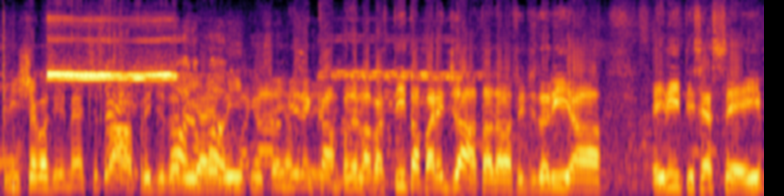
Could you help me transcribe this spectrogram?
Finisce così il match tra Friggitoria e Riti 6 a 6. in campo della partita pareggiata dalla Friggitoria e i Riti 6 a 6.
